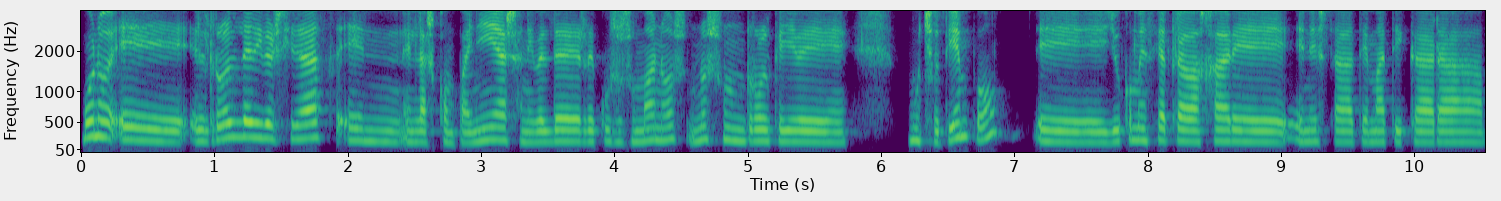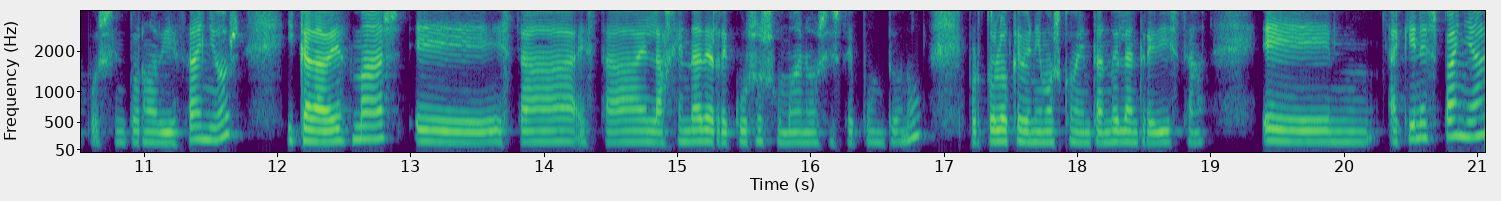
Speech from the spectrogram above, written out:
Bueno, eh, el rol de diversidad en, las compañías a nivel de recursos humanos no es un rol que lleve mucho tiempo. Eh, yo comencé a trabajar eh, en esta temática ahora pues, en torno a 10 años y cada vez más eh, está, está en la agenda de recursos humanos este punto, ¿no? por todo lo que venimos comentando en la entrevista. aquí en España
